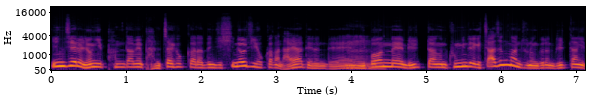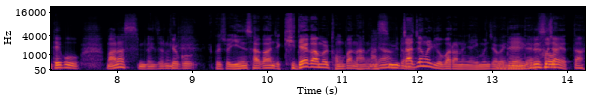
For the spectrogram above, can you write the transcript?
인재를 영입한다면 반짝 효과라든지 시너지 효과가 나야 되는데 음. 이번에 밀당은 국민들에게 짜증만 주는 그런 밀당이 되고 말았습니다. 저는 결국 그렇죠. 인사가 이제 기대감을 동반하느냐, 맞습니다. 짜증을 유발하느냐 이 문제가 네, 있는데 그래서 후자였다.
